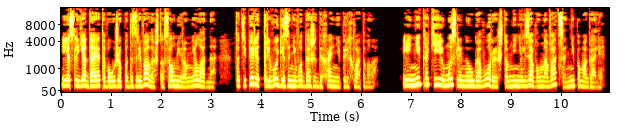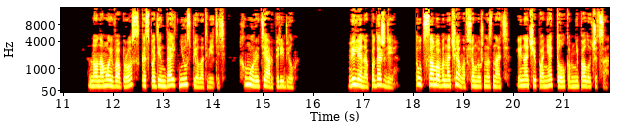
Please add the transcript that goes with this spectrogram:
Если я до этого уже подозревала, что с Алмиром неладно, то теперь от тревоги за него даже дыхание перехватывало. И никакие мысленные уговоры, что мне нельзя волноваться, не помогали. Но на мой вопрос господин Дальт не успел ответить. Хмурый Тиар перебил. «Велена, подожди. Тут с самого начала все нужно знать, иначе понять толком не получится».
